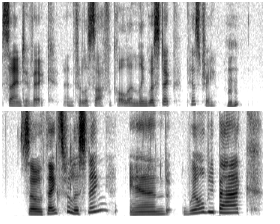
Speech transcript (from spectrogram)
scientific and philosophical and linguistic history. Mm -hmm. So thanks for listening and we'll be back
